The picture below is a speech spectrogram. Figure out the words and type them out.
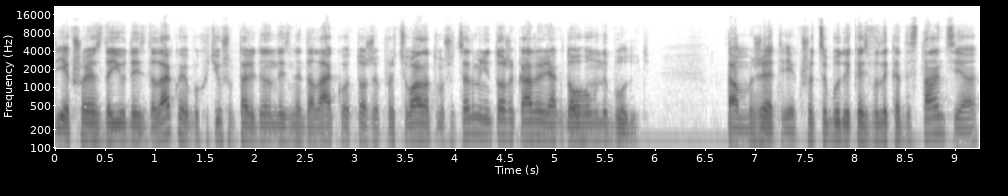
якщо я здаю десь далеко, я би хотів, щоб та людина десь недалеко теж працювала, тому що це мені теж каже, як довго вони будуть там жити. Якщо це буде якась велика дистанція,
